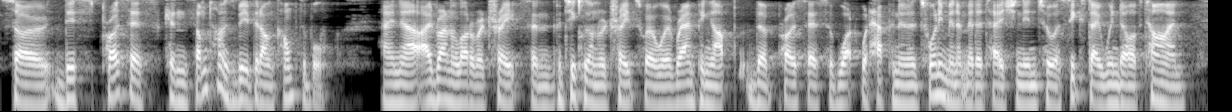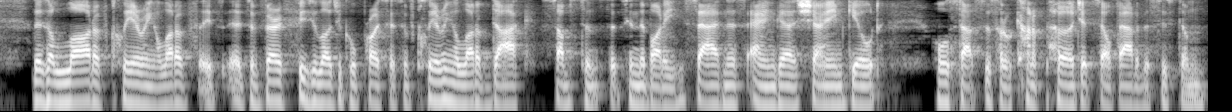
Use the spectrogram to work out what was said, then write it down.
So this process can sometimes be a bit uncomfortable. And uh, I run a lot of retreats, and particularly on retreats where we're ramping up the process of what would happen in a 20 minute meditation into a six day window of time. There's a lot of clearing, a lot of it's it's a very physiological process of clearing a lot of dark substance that's in the body, sadness, anger, shame, guilt, all starts to sort of kind of purge itself out of the system.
